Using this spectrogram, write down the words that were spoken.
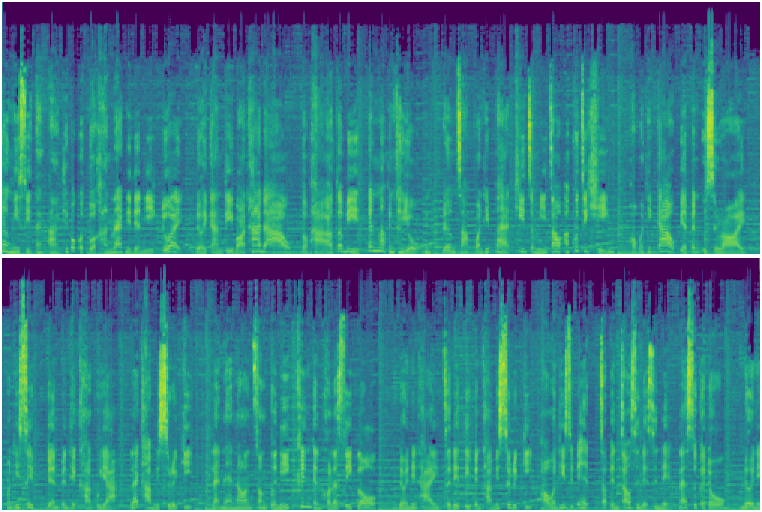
ยังมีสีต่างๆ ที่ปรากฏตัวครั้งแรกในเดือนนี้อีกด้วย โดยการตีบอส5ดาว ก็พาอัลตบีดกันมาเป็นขยง เริ่มจากวันที่ 8 ที่จะมีเจ้าอากุจิคิง พอวันที่ 9 เปลี่ยนเป็นอุซิรอย วันที่ 10 เปลี่ยนเป็นเทคคากุยะ และคามิสุรุกิ และแน่นอน 2 ตัวนี้ขึ้นกันคนละซีกโลก โดยในไทยจะได้ตีเป็นคามิสุรุกิ พอวันที่ 11 จะเป็นเจ้าซินเดซินเดและสุกโดง โดยใน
